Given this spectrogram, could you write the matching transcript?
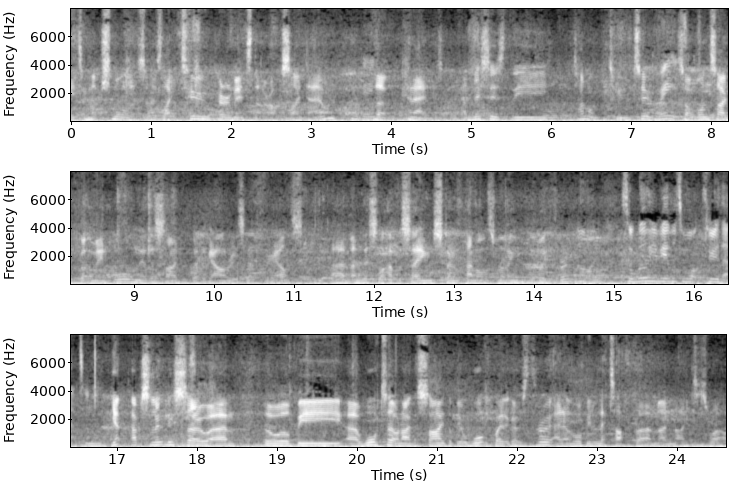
it's much smaller. So, it's like two pyramids that are upside down Okay. that connect. And this is the tunnel between the two. Great. So, on one side, we've got the main hall, and the other side, we've got the galleries and everything else. Um, and this will have the same stone panels running all the way through. So, will you be able to walk through that tunnel? Yep, absolutely. So um, there will be uh, water on either side. There'll be a walkway that goes through, it, and it will be lit up um, at night as well.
